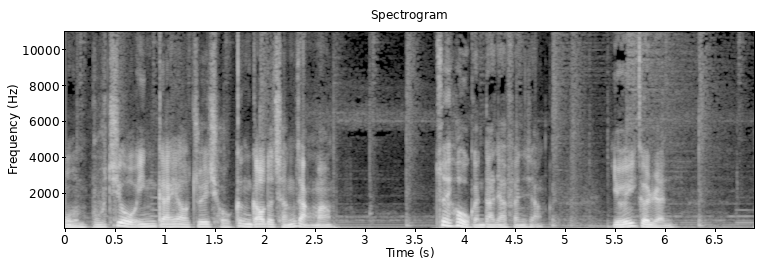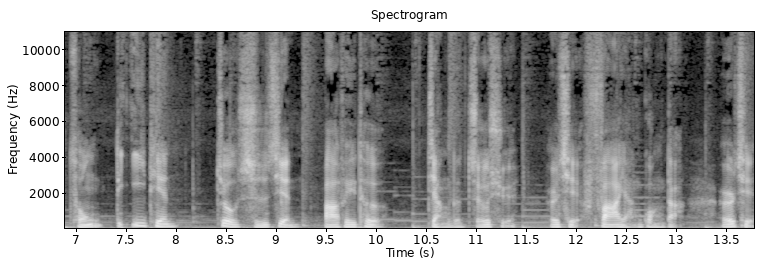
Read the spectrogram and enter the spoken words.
我们不就应该要追求更高的成长吗？最后，我跟大家分享，有一个人从第一天就实践巴菲特讲的哲学，而且发扬光大，而且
